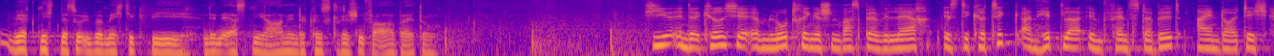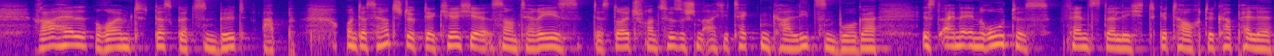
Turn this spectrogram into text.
wirkt nicht mehr so übermächtig wie in den ersten Jahren in der künstlerischen Verarbeitung. Hier in der Kirche im lothringischen Waspervillers ist die Kritik an Hitler im Fensterbild eindeutig. Rahel räumt das Götzenbild ab. Und das Herzstück der Kirche Sainte-Thérèse des deutsch-französischen Architekten Karl Lietzenburger ist eine in rotes Fensterlicht getauchte Kapelle,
